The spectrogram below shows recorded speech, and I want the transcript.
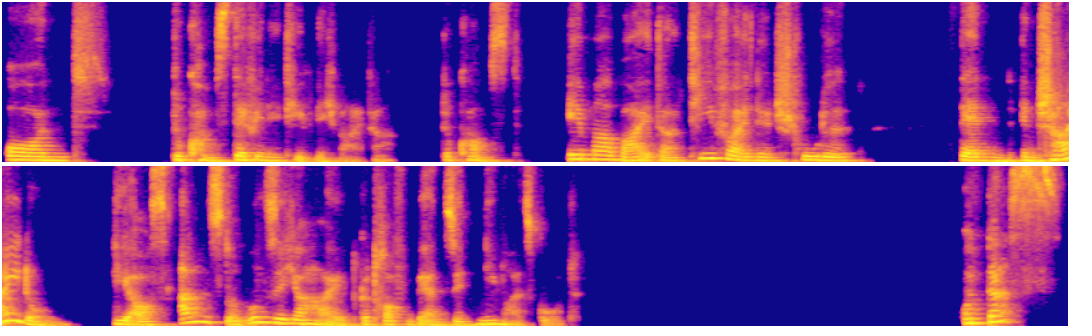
Und du kommst definitiv nicht weiter. Du kommst immer weiter, tiefer in den Strudel. Denn Entscheidungen, die aus Angst und Unsicherheit getroffen werden, sind niemals gut. Und das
